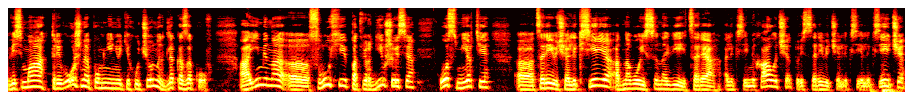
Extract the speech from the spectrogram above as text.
весьма тревожное, по мнению этих ученых, для казаков, а именно э, слухи, подтвердившиеся о смерти э, царевича Алексея, одного из сыновей царя Алексея Михайловича, то есть царевича Алексея Алексеевича.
